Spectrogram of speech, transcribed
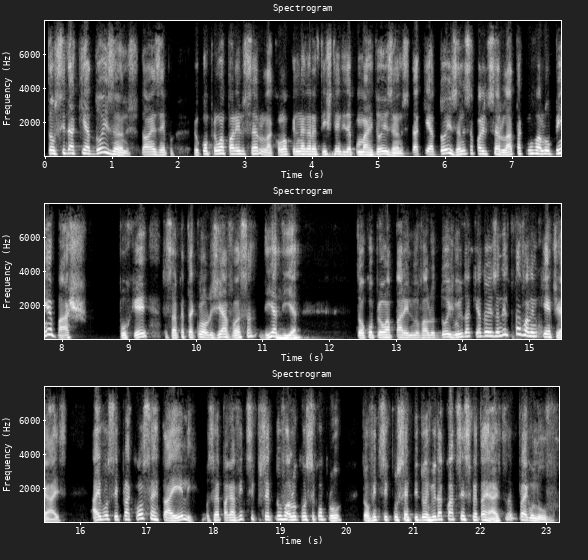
Então, se daqui a dois anos, dá um exemplo, eu comprei um aparelho celular, coloco ele na garantia estendida por mais dois anos. Daqui a dois anos, esse aparelho celular está com um valor bem abaixo, porque você sabe que a tecnologia avança dia a dia. Uhum. Então, eu comprei um aparelho no valor de dois mil, daqui a dois anos ele está valendo 500 reais. Aí você, para consertar ele, você vai pagar 25% do valor que você comprou. Então, 25% de 2 mil dá 450 reais, você pega o novo.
